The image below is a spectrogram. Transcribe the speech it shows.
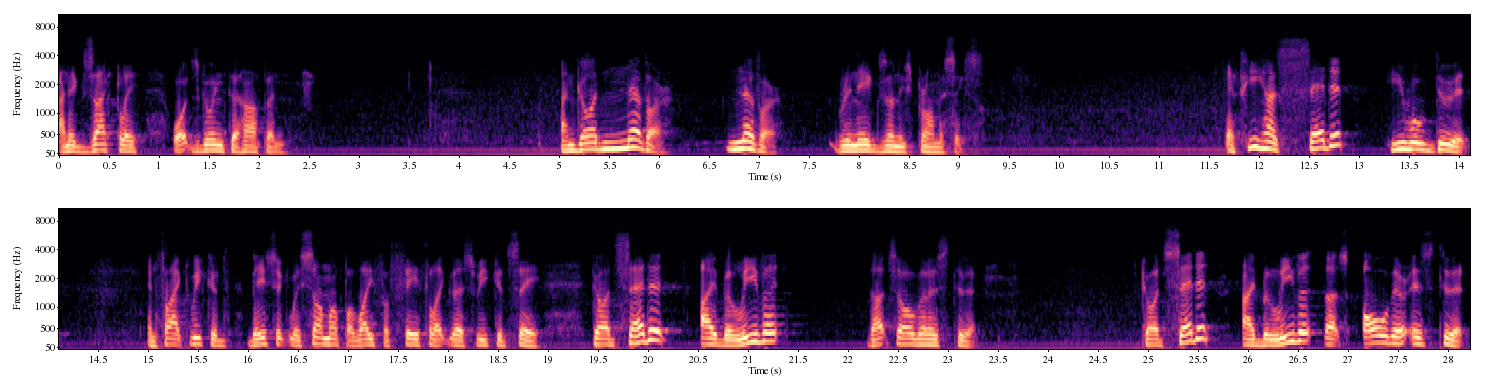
and exactly what's going to happen. And God never, never reneges on his promises. If he has said it, he will do it. In fact, we could basically sum up a life of faith like this. We could say, God said it, I believe it, that's all there is to it. God said it, I believe it, that's all there is to it.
